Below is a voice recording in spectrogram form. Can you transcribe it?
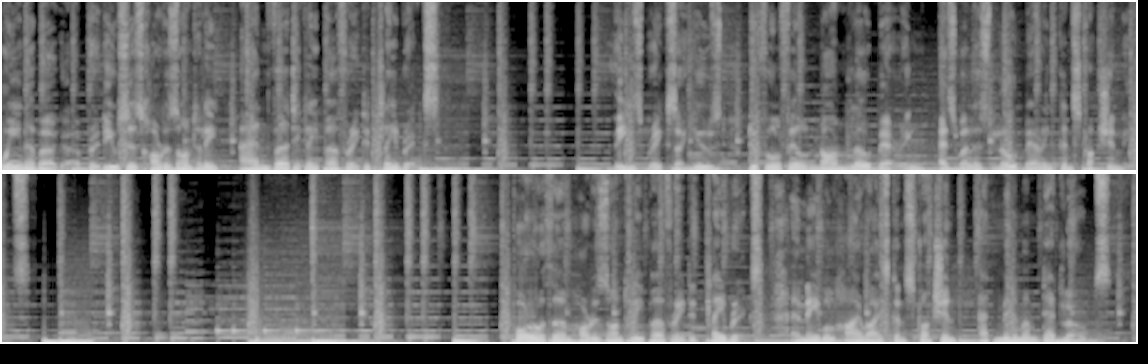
Wienerberger produces horizontally and vertically perforated clay bricks. These bricks are used to fulfill non-load bearing as well as load bearing construction needs. Porotherm horizontally perforated clay bricks enable high-rise construction at minimum dead loads.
